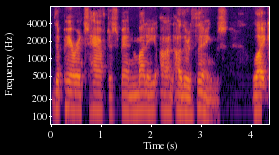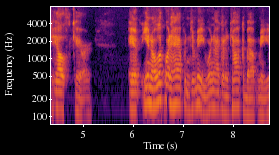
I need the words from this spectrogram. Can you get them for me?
the parents have to spend money on other things like health care. And, you know, look what happened to me. We're not going to talk about me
